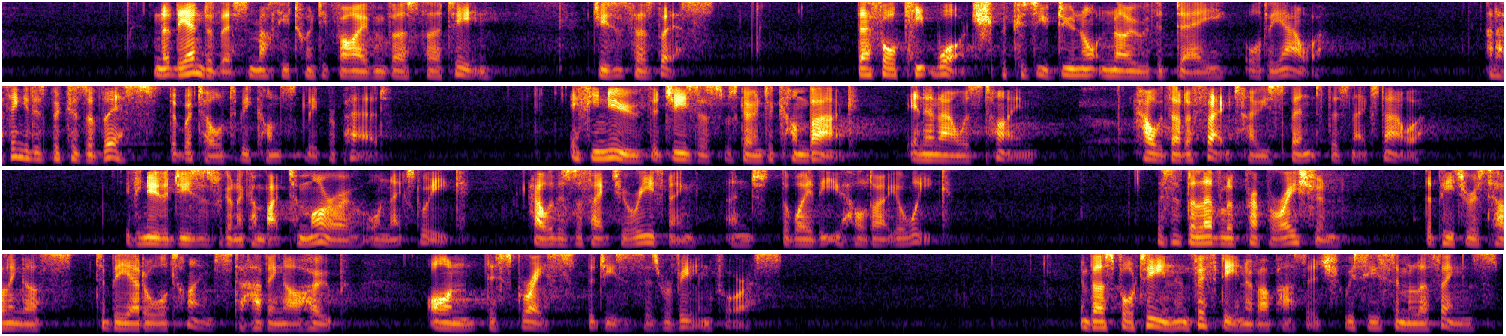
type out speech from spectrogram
And at the end of this, in Matthew 25 and verse 13, Jesus says this Therefore, keep watch, because you do not know the day or the hour. And I think it is because of this that we're told to be constantly prepared. If you knew that Jesus was going to come back in an hour's time, how would that affect how you spent this next hour? If you knew that Jesus was going to come back tomorrow or next week, how would this affect your evening and the way that you held out your week? This is the level of preparation that Peter is telling us to be at all times, to having our hope on this grace that Jesus is revealing for us. In verse 14 and 15 of our passage, we see similar things.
